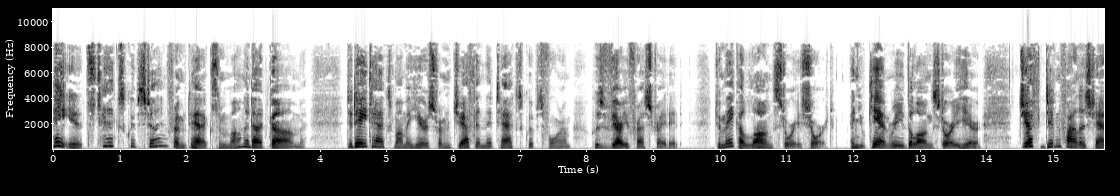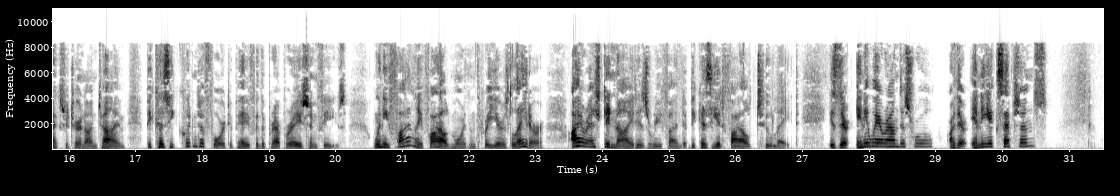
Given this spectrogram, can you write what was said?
Hey, it's Tax Quips time from TaxMama.com. Today, Tax Mama hears from Geoff in the Tax Quips forum, who's very frustrated. To make a long story short, and you can read the long story here, Geoff didn't file his tax return on time because he couldn't afford to pay for the preparation fees. When he finally filed more than three years later, IRS denied his refund because he had filed too late. Is there any way around this rule? Are there any exceptions?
